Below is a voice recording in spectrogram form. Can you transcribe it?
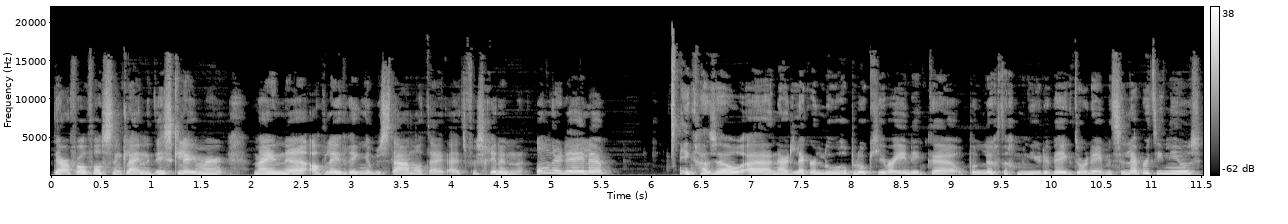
Daarvoor alvast een kleine disclaimer. Mijn afleveringen bestaan altijd uit verschillende onderdelen. Ik ga zo uh, naar het lekker loeren blokje waarin ik uh, op een luchtige manier de week doorneem met celebrity nieuws.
